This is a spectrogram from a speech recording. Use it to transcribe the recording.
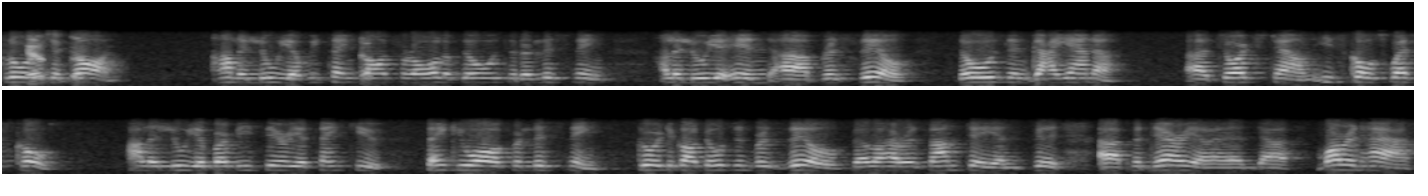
glory Yes, to. God, hallelujah, we thank God for all of those that are listening, hallelujah, in uh, Brazil, those in Guyana, uh, Georgetown, East Coast, West Coast. Hallelujah. Berbice area, thank you. Thank you all for listening. Glory to God. Those in Brazil, Belo Horizonte and uh, and uh, Morinhas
